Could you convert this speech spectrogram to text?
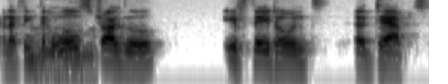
and I think mm. they will mm. struggle if they don't adapt.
